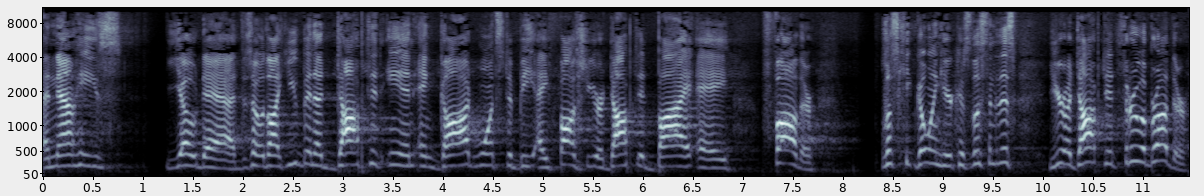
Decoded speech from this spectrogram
and now he's yo dad. So, like, you've been adopted in, and God wants to be a father. So, you're adopted by a father. Let's keep going here because listen to this. You're adopted through a brother.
